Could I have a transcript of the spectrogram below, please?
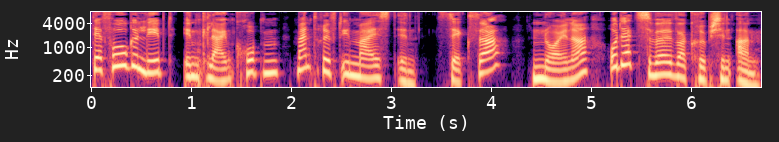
Der Vogel lebt in kleinen Gruppen, man trifft ihn meist in Sechser, Neuner oder Zwölferkrüppchen an.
